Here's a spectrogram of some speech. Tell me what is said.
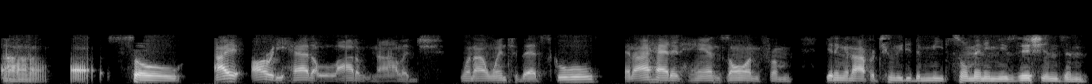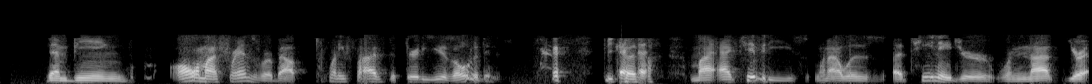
Uh, uh, so I already had a lot of knowledge when I went to that school, and I had it hands on from getting an opportunity to meet so many musicians and them being all of my friends were about 25 to 30 years older than me because my activities when I was a teenager were not your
